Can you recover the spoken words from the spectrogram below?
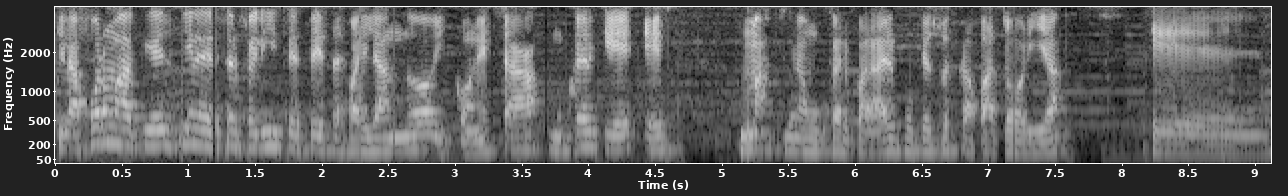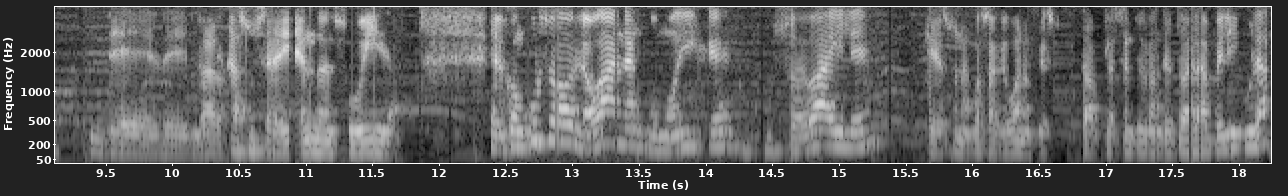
que la forma que él tiene de ser feliz es esa, es bailando y con esta mujer que es más que una mujer para él porque es su escapatoria eh, de, de lo Claro. que está sucediendo en su vida. El concurso lo ganan, como dije, concurso de baile, que es una cosa que bueno que está presente durante toda la película,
